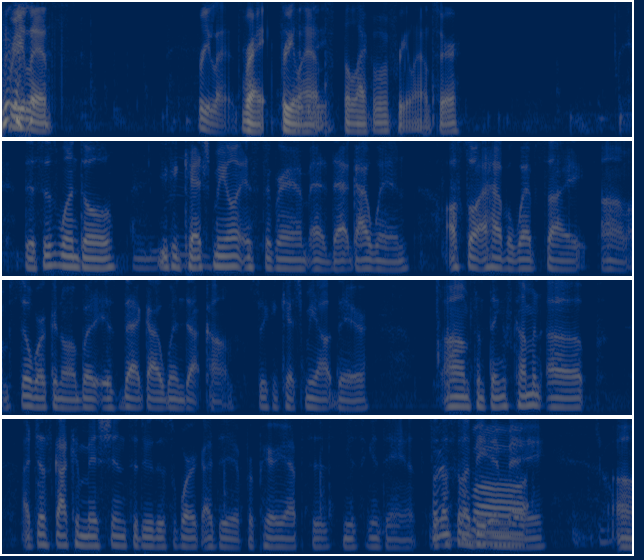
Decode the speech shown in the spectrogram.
Freelance. Freelance. Right, freelance. The life of a freelancer. This is Wendell. You can catch me on Instagram at that guy win. Also, I have a website um, I'm still working on, but it's thatguywin.com. So you can catch me out there. Um, some things coming up. I just got commissioned to do this work I did for Periapsis Music and Dance. So that's going to be in May. Um,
